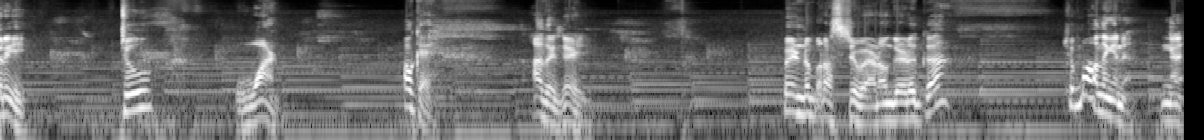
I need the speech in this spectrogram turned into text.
three two one okay അത് കഴിഞ്ഞു. വീണ്ടും റെസ്റ്റ് വേണമെങ്കിൽ എടുക്കുക. ചുമ്മാ ഒന്നിങ്ങനെ ഇങ്ങനെ.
